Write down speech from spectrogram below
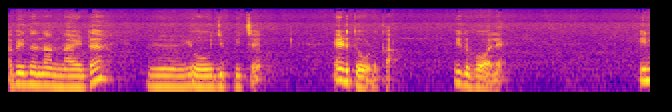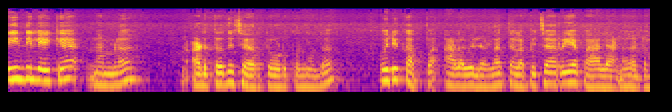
അപ്പോൾ ഇത് നന്നായിട്ട് യോജിപ്പിച്ച് എടുത്തു കൊടുക്കാം. ഇതുപോലെ. ഇനി ഇതിലേക്ക് നമ്മൾ അടുത്തത് ചേർത്ത് കൊടുക്കുന്നത് ഒരു കപ്പ് അളവിലുള്ള തിളപ്പിച്ചാറിയ പാലാണ് കേട്ടോ.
